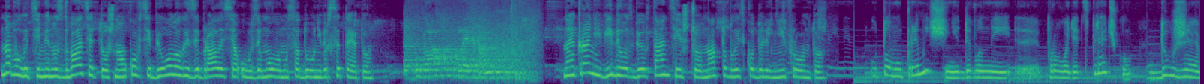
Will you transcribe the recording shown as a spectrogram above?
На вулиці мінус 20, тож науковці-біологи зібралися у зимовому саду університету. Увага на екран. На екрані відео з біостанції, що надто близько до лінії фронту. У тому приміщенні, де вони е, проводять сплячку, дуже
